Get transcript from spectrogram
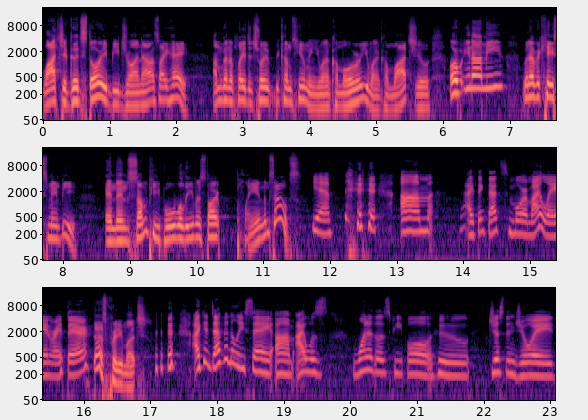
watch a good story be drawn out. It's like, hey, I'm gonna play Detroit Becomes Human. You want to come over? You want to come watch? You or you know what I mean? Whatever case may be. And then some people will even start playing themselves. Yeah. um, I think that's more my lane right there. That's pretty much. I can definitely say um, I was one of those people who just enjoyed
